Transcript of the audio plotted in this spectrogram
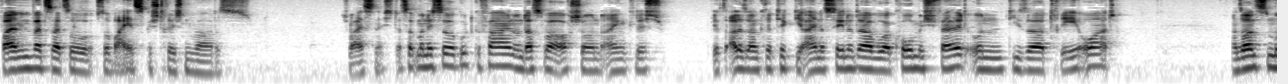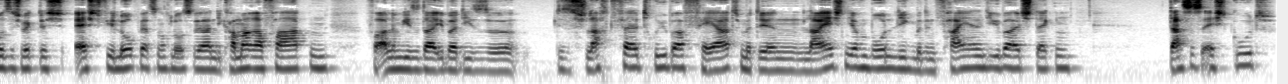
Vor allem, weil es halt so, so weiß gestrichen war. Das, ich weiß nicht. Das hat mir nicht so gut gefallen und das war auch schon eigentlich jetzt alles an Kritik. Die eine Szene da, wo er komisch fällt und dieser Drehort. Ansonsten muss ich wirklich echt viel Lob jetzt noch loswerden. Die Kamerafahrten, vor allem wie sie da über diese, dieses Schlachtfeld drüber fährt, mit den Leichen, die auf dem Boden liegen, mit den Pfeilen, die überall stecken. Das ist echt gut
